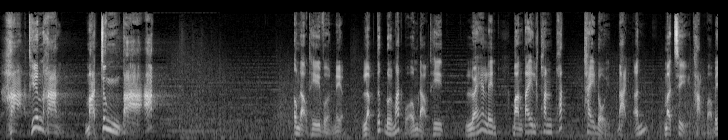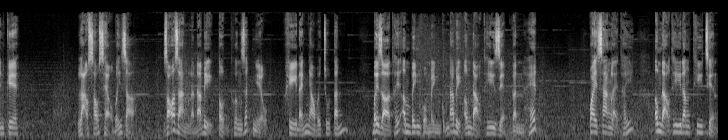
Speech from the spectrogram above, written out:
hạ thiên hàng mà trưng tà ác. Ông đạo thi vừa niệm, lập tức đôi mắt của ông đạo thi lóe lên bàn tay thoăn thoắt thay đổi đại ấn mà chỉ thẳng vào bên kia. Lão sáu sẹo bấy giờ, rõ ràng là đã bị tổn thương rất nhiều khi đánh nhau với chú tấn. Bây giờ thấy âm binh của mình cũng đã bị ông đạo thi diệt gần hết. Quay sang lại thấy ông đạo thi đang thi triển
